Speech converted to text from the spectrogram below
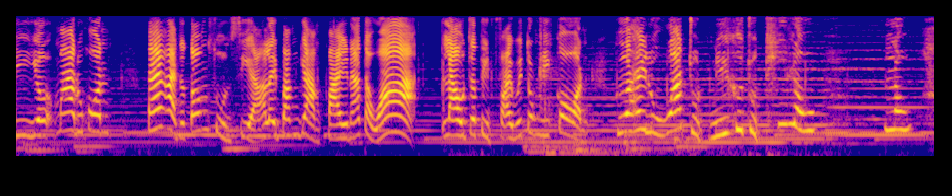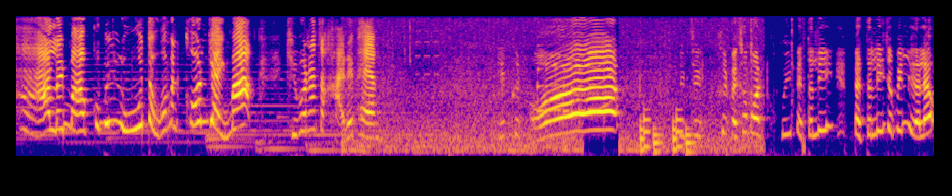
ดีเยอะมากทุกคน แป้งอาจจะต้องสูญเสียอะไรบางอย่างไปนะ แต่ว่าเราจะติดไฟไว้ตรงนี้ก่อน เพื่อให้รู้ว่าจุดนี้คือจุดที่เรา เราหาอะไรมาก็ไม่รู้แต่ว่ามันก้อนใหญ่มาก คิดว่าน่าจะขายได้แพงรีบขึ้นโอ้ขึ้นไปข้างบนอุ้ยแบตเตอรี่แบตเตอรี่จะไม่เหลือแล้ว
